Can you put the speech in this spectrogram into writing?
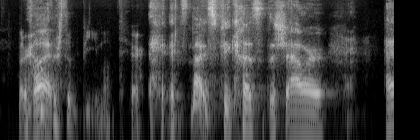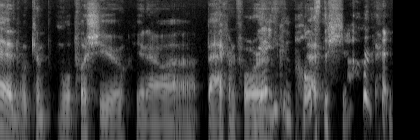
But, there's a beam up there. it's nice because the shower head will can will push you, you know, uh, back and forth, Yeah, you can pulse the shower head.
